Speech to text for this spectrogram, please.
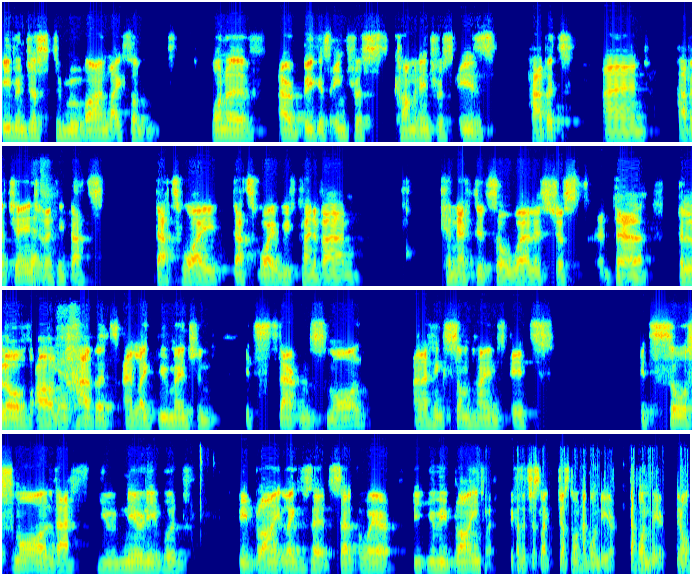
even just to move on. Like some one of our biggest interests, common interests, is habits and habit change, yes. and I think that's that's why that's why we've kind of um connected so well. It's just the the love of yes. habits, and like you mentioned, it's starting small, and I think sometimes it's it's so small that you nearly would be blind, like you said, self-aware. You'd be blind to it because it's just like just don't have one beer, that one beer, you know.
